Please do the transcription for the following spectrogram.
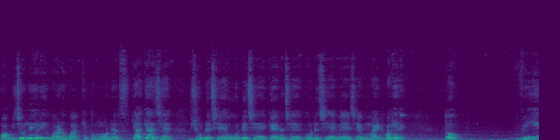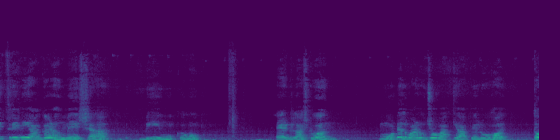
ઓક્ઝ્યુલેરી વાળું વાક્ય. તો મોડલ્સ ક્યાં ક્યાં છે? શુડ છે, વુડ છે, કેન છે, કુડ છે, મે છે, માઇટ વગેરે. તો વી થ્રી ની આગળ હંમેશા બી મૂકવું. એન્ડ લાસ્ટ વન મોડેલ વાળું જો વાક્ય આપેલું હોય તો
